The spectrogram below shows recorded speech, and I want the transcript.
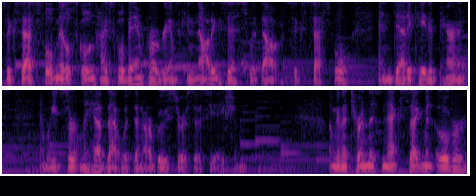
Successful middle school and high school band programs cannot exist without successful and dedicated parents, and we certainly have that within our Booster Association. I'm going to turn this next segment over.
